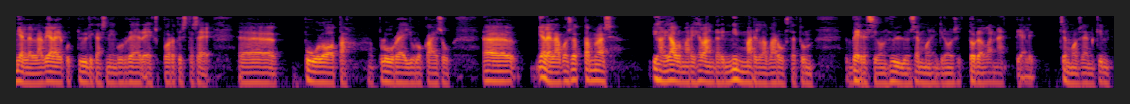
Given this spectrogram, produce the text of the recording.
Mielellään vielä joku tyylikäs niin kuin Rare Exportista se puuloota Blu-ray-julkaisu. Mielellään voisi ottaa myös ihan Jalmari Helanderin nimmarilla varustetun version hyllyyn, semmoinenkin olisi todella nätti, eli semmoisenkin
